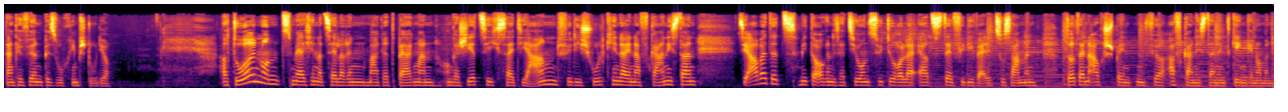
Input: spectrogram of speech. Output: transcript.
Danke für Ihren Besuch im Studio. Autorin und Märchenerzählerin Margret Bergmann engagiert sich seit Jahren für die Schulkinder in Afghanistan. Sie arbeitet mit der Organisation Südtiroler Ärzte für die Welt zusammen. Dort werden auch Spenden für Afghanistan entgegengenommen.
